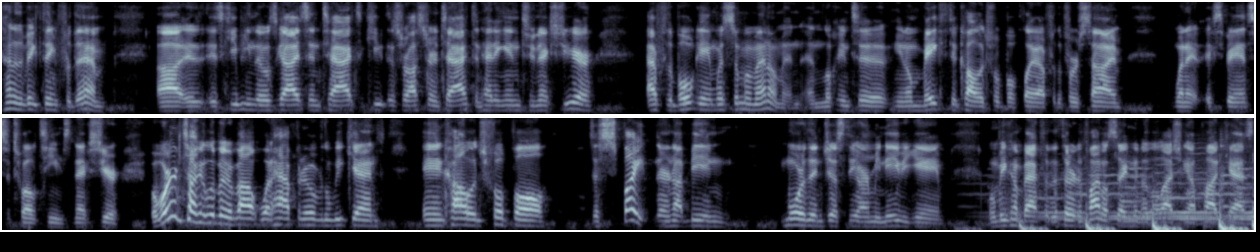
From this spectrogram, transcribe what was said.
kind of the big thing for them uh, is, is, keeping those guys intact, keep this roster intact, and heading into next year after the bowl game with some momentum and, and looking to you know make the college football playoff for the first time when it expands to 12 teams next year. But we're going to talk a little bit about what happened over the weekend in college football, despite there not being more than just the Army Navy game. When we come back for the third and final segment of the Lasching Out podcast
